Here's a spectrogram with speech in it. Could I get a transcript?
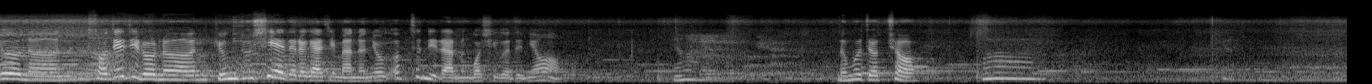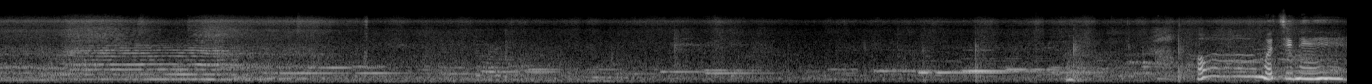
요는 소재지로는 경주시에 들어가지만은 요 업천이라는 곳이거든요. 야, 너무 좋죠? 와. 어, 멋지네.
